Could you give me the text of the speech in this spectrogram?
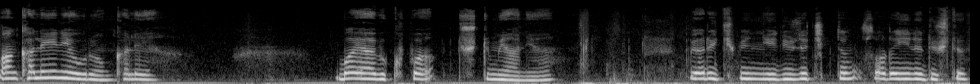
Lan kaleye niye vuruyorsun kaleye? Bayağı bir kupa düştüm yani ya. Bir ara 2700'e çıktım sonra yine düştüm.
